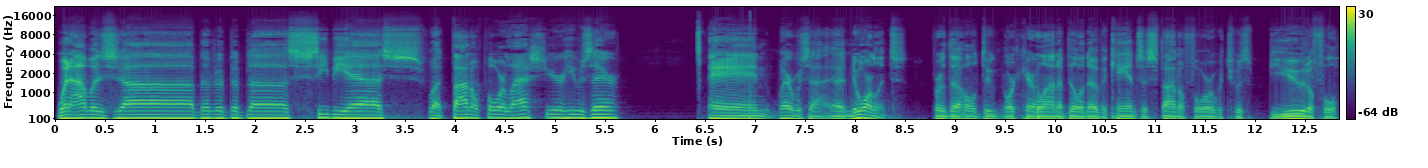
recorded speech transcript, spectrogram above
when I was uh, blah, blah, blah, blah, CBS, what Final Four last year, he was there, and where was I? Uh, New Orleans for the whole Duke, North Carolina, Villanova, Kansas Final Four, which was beautiful,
